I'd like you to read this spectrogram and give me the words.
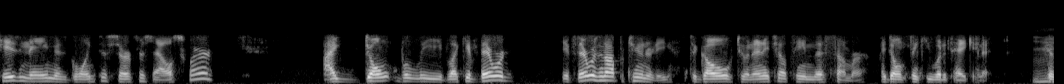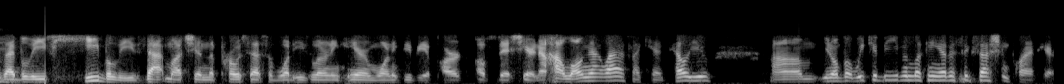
his name is going to surface elsewhere, I don't believe like if there were if there was an opportunity to go to an NHL team this summer, I don't think he would have taken it because mm. I believe he believes that much in the process of what he's learning here and wanting to be a part of this year. Now, how long that lasts, I can't tell you. Um, you know, but we could be even looking at a succession plan here,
